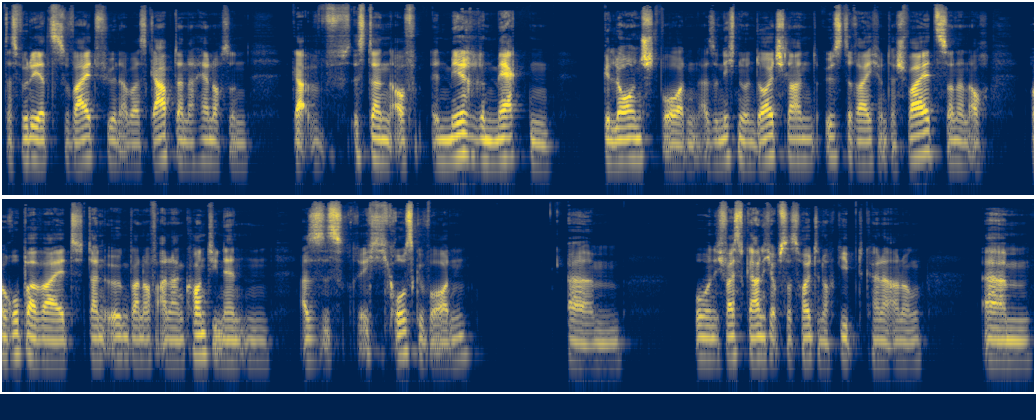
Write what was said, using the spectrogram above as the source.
das würde jetzt zu weit führen, aber es gab dann nachher noch so ein, gab, ist dann auf, in mehreren Märkten gelauncht worden. Also nicht nur in Deutschland, Österreich und der Schweiz, sondern auch europaweit, dann irgendwann auf anderen Kontinenten. Also es ist richtig groß geworden. Ähm, und ich weiß gar nicht, ob es das heute noch gibt, keine Ahnung. Ähm,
